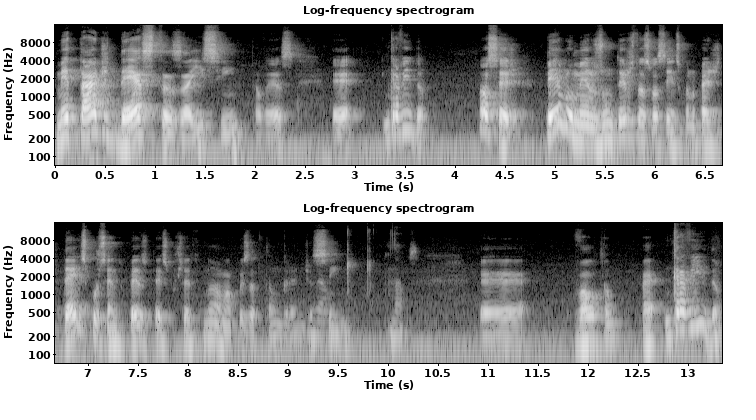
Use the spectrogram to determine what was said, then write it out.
Metade destas aí, sim, talvez, é, engravidam. Ou seja, pelo menos um terço das pacientes, quando perde 10% do peso, 10% não é uma coisa tão grande Não. assim, Não. Voltam, é, engravidam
